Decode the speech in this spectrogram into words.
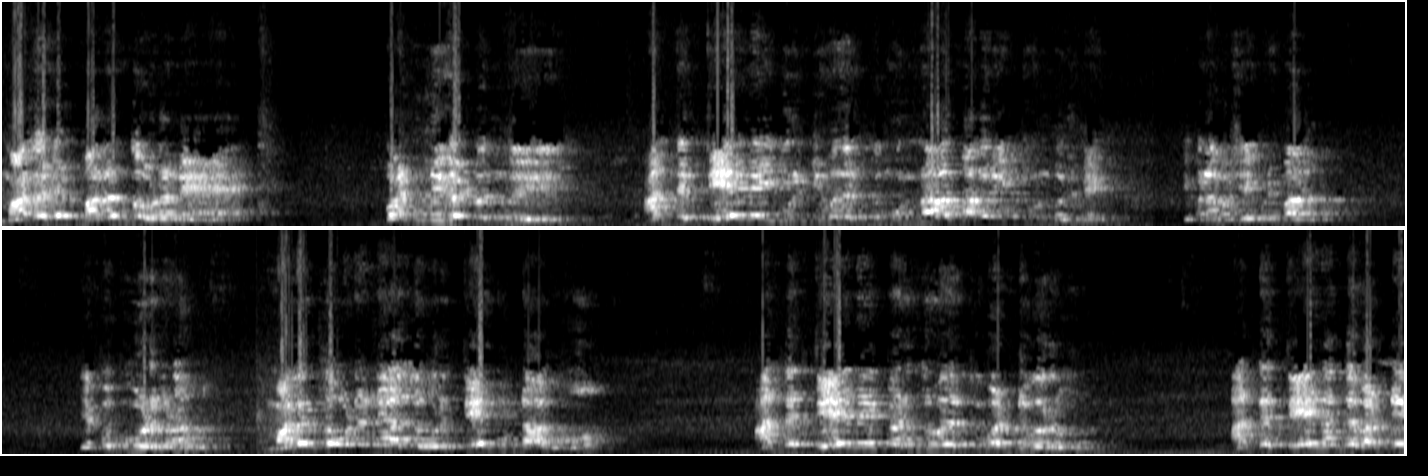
மலர்கள் மலர்ந்த உடனே வண்டுகள் வந்து அந்த தேனை உறிஞ்சுவதற்கு முன்னால் மலரைட்டு உண்பது தேன். இப்ப நம்ம செய்ய முடியுமா? எப்ப பூ எடுக்கணும்? மலர்ந்த உடனே அதுல ஒரு தேன் உண்டாகும். அந்த தேனை பருந்துவதற்கு வண்டு வரும். அந்த தேன் அந்த வண்டை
